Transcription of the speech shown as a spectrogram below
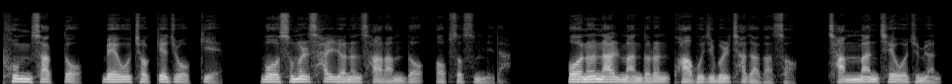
품삯도 매우 적게 주었기에 모습을 살려는 사람도 없었습니다. 어느 날 만돌은 과부집을 찾아가서 잠만 재워주면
